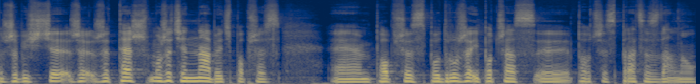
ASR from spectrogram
żebyście, że, że też możecie nabyć poprzez, poprzez podróże i podczas, e, poprzez pracę zdalną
